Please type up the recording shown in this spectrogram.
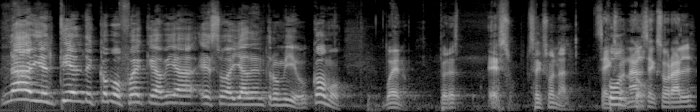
Nadie entiende cómo fue que había eso allá dentro mío. ¿Cómo? Bueno, pero es eso, sexo anal. Sexo anal, sexo oral.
